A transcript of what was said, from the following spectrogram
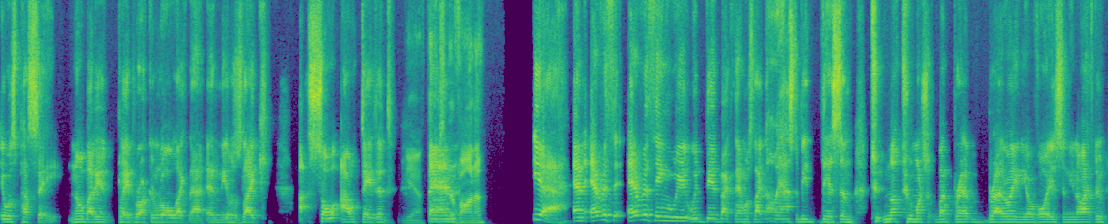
it was passe. Nobody played rock and roll like that, and it was like uh, so outdated. yeah. Thanks, And- Nirvana. Yeah, and everything everything we, we did back then was like, oh it has to be this and too, not too much but bra- bravado in your voice, and you know, I have to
